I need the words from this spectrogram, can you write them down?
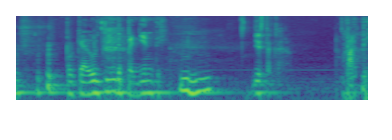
Porque adulto independiente. Y está caro. Aparte.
